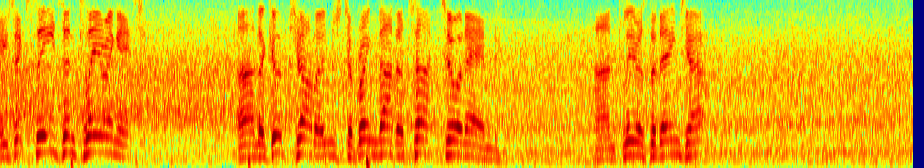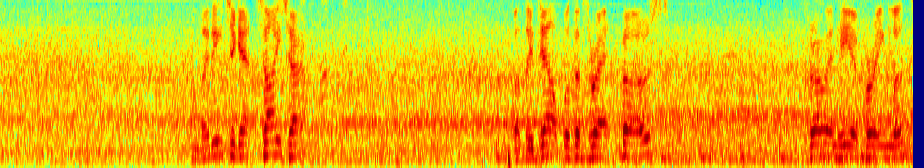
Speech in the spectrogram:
He succeeds in clearing it. And a good challenge to bring that attack to an end. And clears the danger. And they need to get tighter. But they dealt with the threat first. Throw in here for England.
